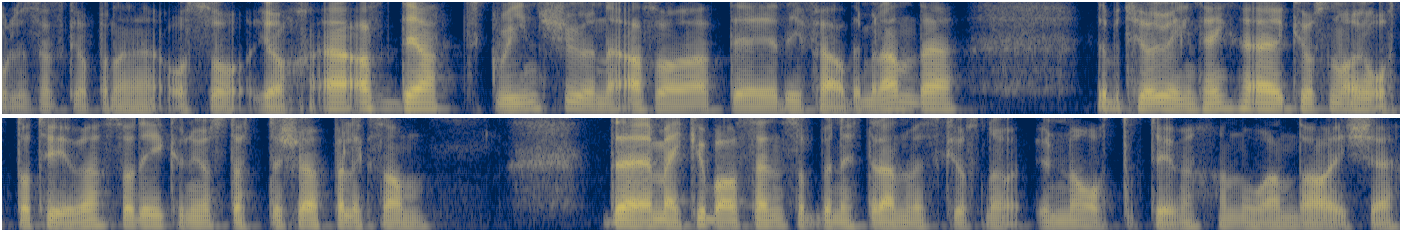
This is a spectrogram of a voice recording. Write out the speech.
oljeselskapene også gjør. Altså Det at greenshoen, altså at de, er ferdig med den, det, det betyr jo ingenting. Kursen var jo 28, så de kunne jo støttekjøpe, liksom. Det maker jo bare sens å benytte den hvis kursen er under 28, noe han da ikke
